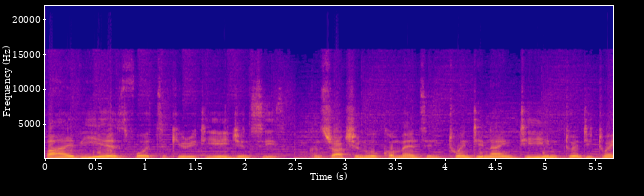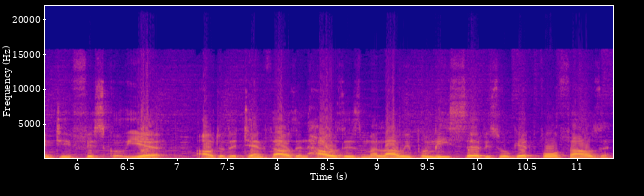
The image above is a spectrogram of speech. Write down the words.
five years for its security agencies. Construction will commence in 2019-2020 fiscal year. Out of the 10,000 houses, Malawi Police Service will get 4,000,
